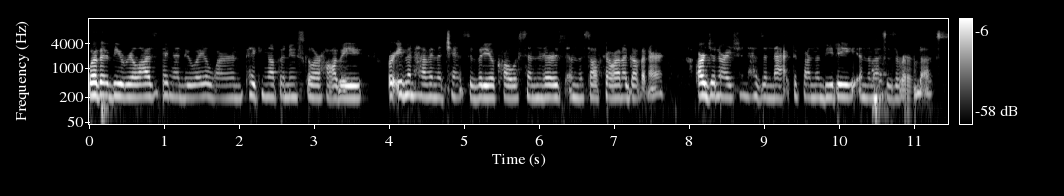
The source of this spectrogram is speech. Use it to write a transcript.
Whether it be realizing a new way to learn, picking up a new skill or hobby, or even having the chance to video call with senators and the South Carolina governor, our generation has a knack to find the beauty in the messes around us.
